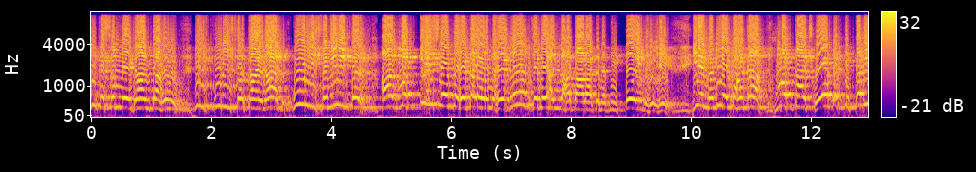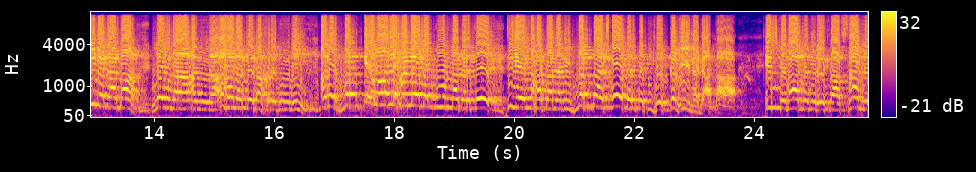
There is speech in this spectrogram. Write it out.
کی قسم میں جانتا ہوں کہ پوری کائنات، پوری زمین پر آپ مکے سے بہتر اور محبوب جگہ اللہ تعالیٰ کے نزدیک کوئی نہیں ہے۔ یہ نبی اللہ کا مکہ چھوڑ کر کے کبھی نہ جاتا۔ لولا اللہ کے بخرجونی اگر مکے والے ہمیں مجبور نہ کرتے تو یہ اللہ کا نبی مکہ چھوڑ کر کے تجھے کبھی نہ جاتا۔ کے بعد نبی علیہ السلام سامنے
